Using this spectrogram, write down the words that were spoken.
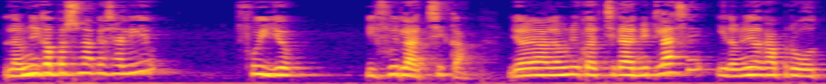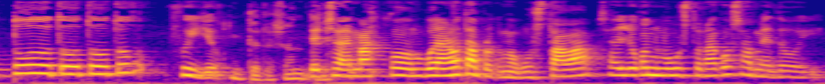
la única persona que salió fui yo. Y fui la chica. Yo era la única chica de mi clase y la única que aprobó todo, todo, todo, todo fui yo. Interesante. De hecho, además con buena nota porque me gustaba. O sea, yo cuando me gusta una cosa me doy,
